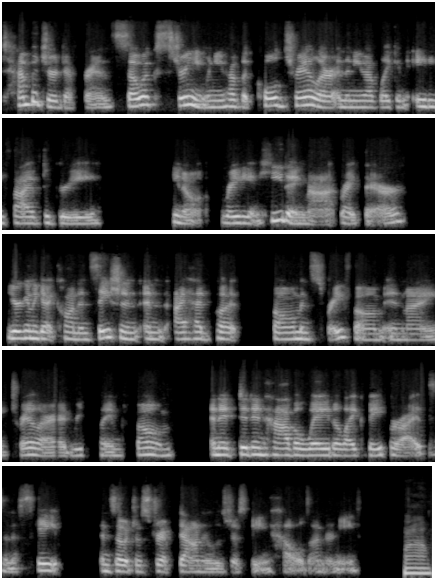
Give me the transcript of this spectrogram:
temperature difference so extreme, when you have the cold trailer and then you have like an 85 degree, you know, radiant heating mat right there, you're going to get condensation. And I had put foam and spray foam in my trailer. I had reclaimed foam and it didn't have a way to like vaporize and escape. And so it just dripped down and was just being held underneath. Wow.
